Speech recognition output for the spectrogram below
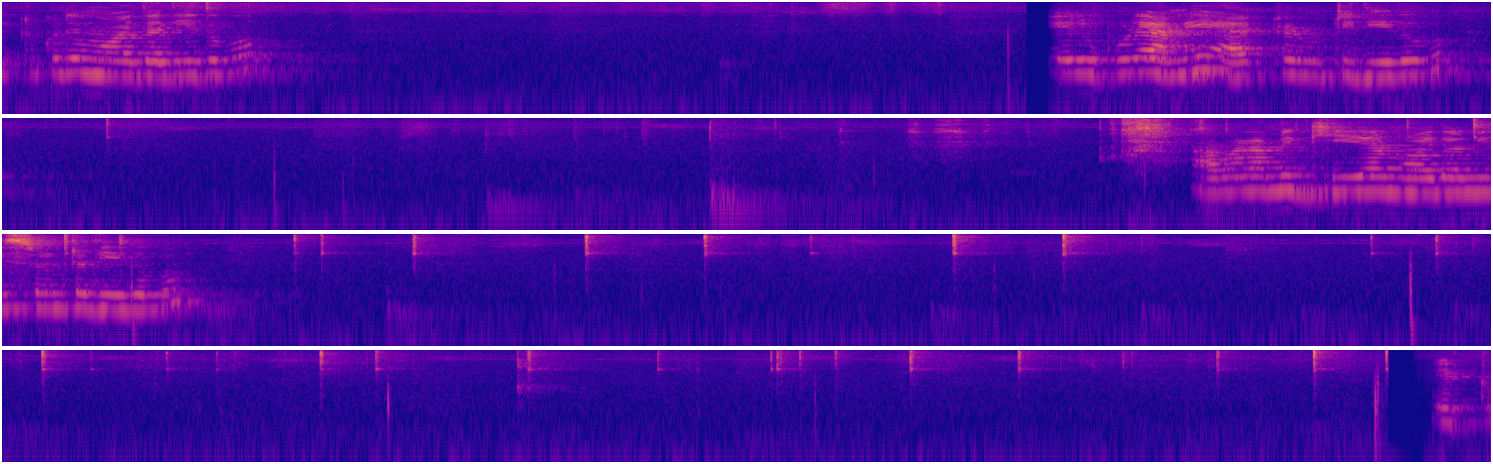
একটু করে ময়দা দিয়ে দেবো। এর উপরে আমি একটা রুটি দিয়ে দেবো। আবার আমি ঘি আর ময়দার মিশ্রণটা দিয়ে দেবো। একটু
